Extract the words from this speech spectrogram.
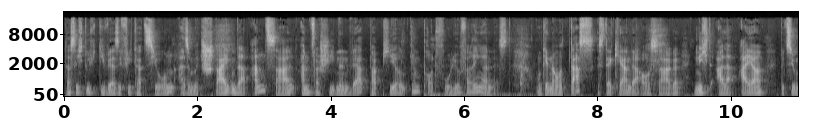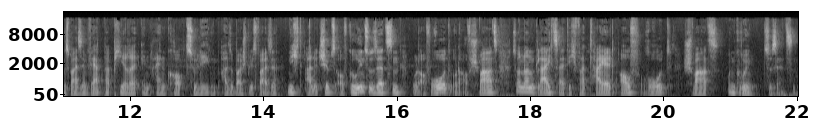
das sich durch Diversifikation, also mit steigender Anzahl an verschiedenen Wertpapieren im Portfolio verringern lässt. Und genau das ist der Kern der Aussage, nicht alle Eier bzw. Wertpapiere in einen Korb zu legen. Also beispielsweise nicht alle Chips auf grün zu setzen oder auf rot oder auf schwarz, sondern gleichzeitig verteilt auf rot, schwarz und grün zu setzen.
